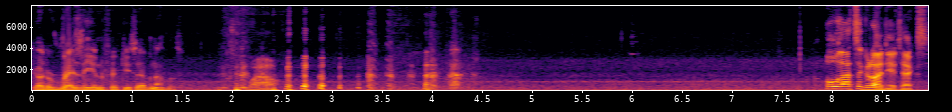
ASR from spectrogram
go to Resi and fifty-seven others. Wow. Oh, that's a good idea, Tex.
